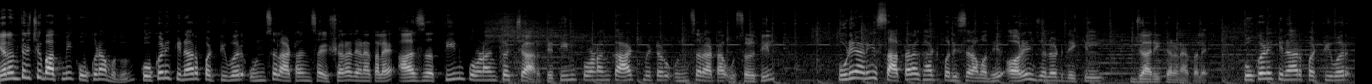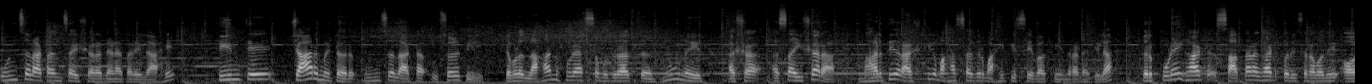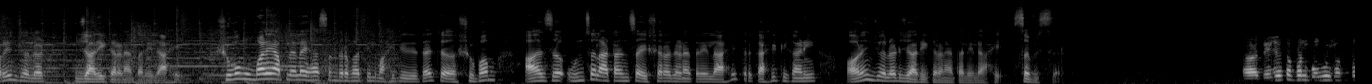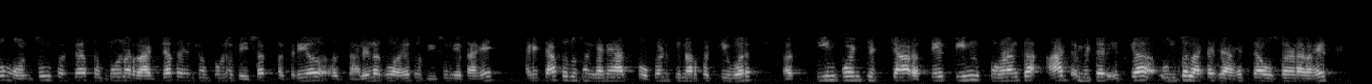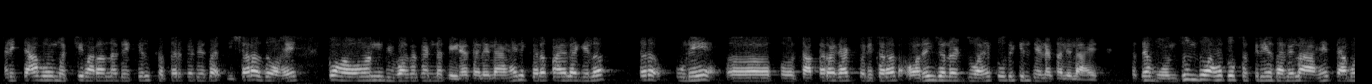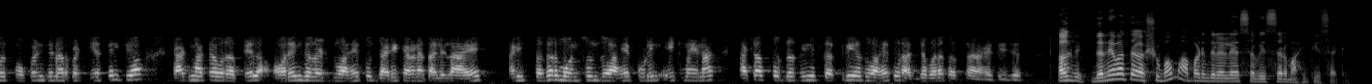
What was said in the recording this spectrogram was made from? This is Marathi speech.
यानंतरची बातमी कोकणामधून. कोकण किनारपट्टीवर उंच लाटांचा इशारा देण्यात आलाय. आज तीन पूर्णांक चार ते तीन पूर्णांक आठ मीटर उंच लाटा उसळतील. पुणे आणि सातारा घाट परिसरामध्ये ऑरेंज अलर्ट देखील जारी करण्यात आलाय. कोकण किनारपट्टीवर उंच लाटांचा इशारा देण्यात आलेला आहे. तीन ते चार मीटर उंच लाटा उसळतील. त्यामुळे लहान होण्यास समुद्रात नेऊ नयेत अशा असा इशारा भारतीय राष्ट्रीय महासागर माहिती सेवा केंद्राने दिला. तर पुणे घाट सातारा घाट परिसरामध्ये ऑरेंज अलर्ट जारी करण्यात आलेला आहे. शुभम उमाळे आपल्याला ह्या संदर्भातील माहिती देत आहेत. शुभम आज उंच लाटांचा इशारा देण्यात आलेला आहे तर काही ठिकाणी ऑरेंज अलर्ट जारी करण्यात आलेला आहे. सविस्तर. तेजस आपण बघू शकतो मान्सून सध्या संपूर्ण राज्यात आणि संपूर्ण देशात सक्रिय झालेला जो आहे तो दिसून येत आहे. आणि त्याच अनुषंगाने आज कोकण किनारपट्टीवर तीन पॉईंट चार ते तीन पूर्णांक आठ मीटर इतक्या उंच लाटा ज्या आहेत त्या उसळणार आहेत. आणि त्यामुळे मच्छीमारांना देखील सतर्कतेचा इशारा जो आहे तो हवामान विभागाकडनं देण्यात आलेला आहे. आणि खरं पाहायला गेलं तर पुणे सातारा घाट परिसरात ऑरेंज अलर्ट जो आहे तो देखील देण्यात आलेला आहे. सध्या मान्सून जो आहे तो सक्रिय झालेला आहे त्यामुळे कोकण किनारपट्टी असेल किंवा काठमाथ्यावर असेल ऑरेंज अलर्ट जो आहे तो जारी करण्यात आलेला आहे. आणि सदर मान्सून जो आहे पुढील एक महिना अशाच पद्धतीने सक्रिय जो आहे तो राज्यभरात असणार आहे तेजस. अगदी. धन्यवाद शुभम आपण दिलेल्या सविस्तर माहितीसाठी.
